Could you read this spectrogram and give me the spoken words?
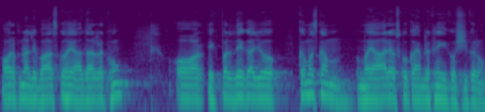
اور اپنا لباس کو حیادار رکھوں اور ایک پردے کا جو کم از کم معیار ہے، اس کو قائم رکھنے کی کوشش کروں۔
